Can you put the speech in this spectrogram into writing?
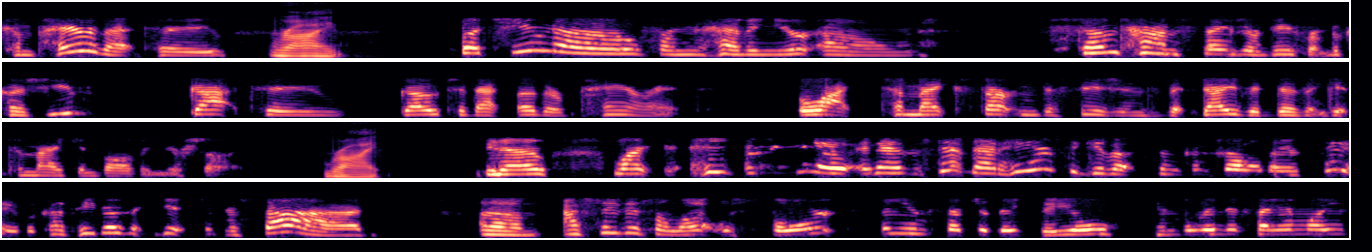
compare that to. right. But you know from having your own, sometimes things are different because you've got to go to that other parent, like to make certain decisions that David doesn't get to make involving your son. Right. You know, like he, I mean, you know, and as a stepdad, he has to give up some control there too because he doesn't get to decide. Um, I see this a lot with sports being such a big deal in blended families.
